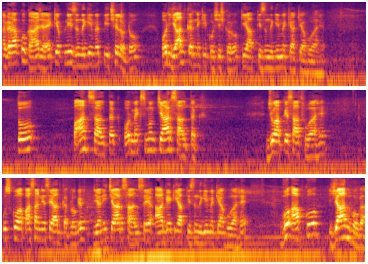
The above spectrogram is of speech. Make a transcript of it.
अगर आपको कहा जाए कि अपनी ज़िंदगी में पीछे लौटो और याद करने की कोशिश करो कि आपकी ज़िंदगी में क्या क्या हुआ है। तो पाँच साल तक और मैक्सिमम चार साल तक जो आपके साथ हुआ है, उसको आप आसानी से याद कर लोगे। यानी चार साल से आगे की आपकी ज़िंदगी में क्या हुआ है, वो आपको याद होगा।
